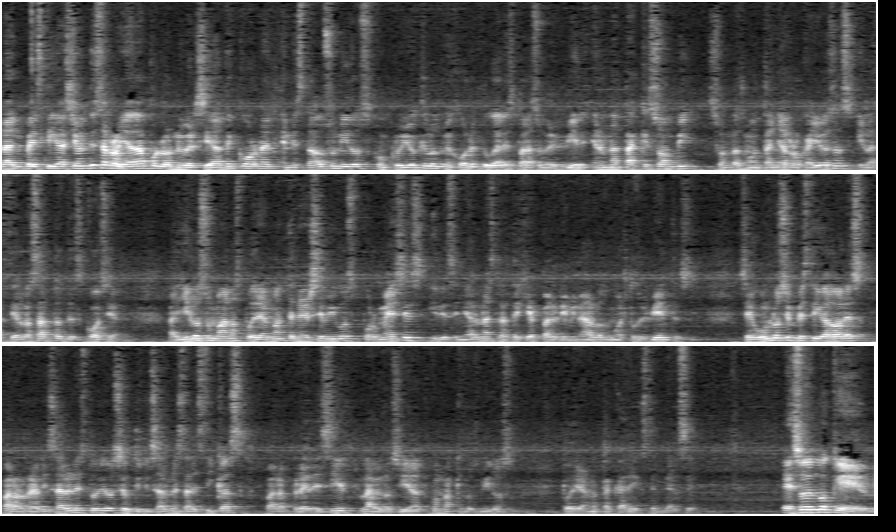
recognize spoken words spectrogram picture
la investigación desarrollada por la Universidad de Cornell en Estados Unidos concluyó que los mejores lugares para sobrevivir en un ataque zombie son las montañas rocallosas y las tierras altas de Escocia. Allí los humanos podrían mantenerse vivos por meses y diseñar una estrategia para eliminar a los muertos vivientes. Según los investigadores, para realizar el estudio se utilizaron estadísticas para predecir la velocidad con la que los virus podrían atacar y extenderse. Eso es lo que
